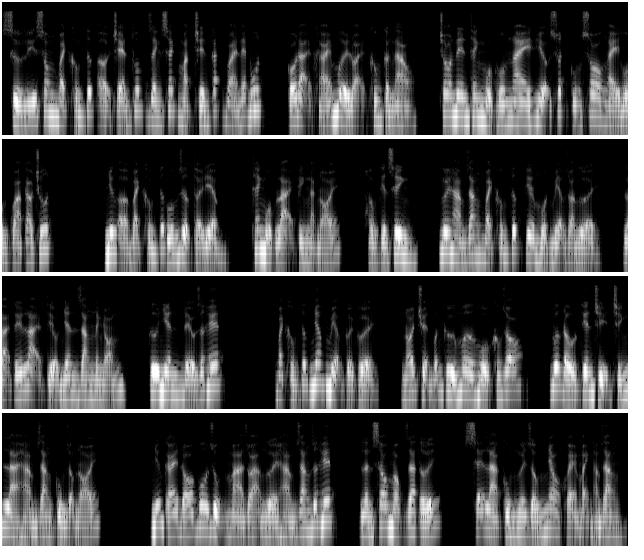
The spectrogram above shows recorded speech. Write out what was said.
Xử lý xong bạch khổng tức ở chén thuốc danh sách mặt trên cắt vài nét bút, có đại khái 10 loại không cần ngao, cho nên thanh mục hôm nay hiệu suất cũng so ngày hôm qua cao chút. Nhưng ở bạch khổng tức uống dược thời điểm, thanh mục lại kinh ngạc nói, Hồng tiến sinh, ngươi hàm răng bạch khổng tức kia một miệng doa người, lại tế lại tiểu nhân răng nanh nhóm, cư nhiên đều rất hết. Bạch khổng tức nhấp miệng cười cười, nói chuyện vẫn cứ mơ hồ không rõ, bước đầu tiên trị chính là hàm răng cùng giọng nói. Những cái đó vô dụng mà dọa người hàm răng rất hết, lần sau mọc ra tới, sẽ là cùng ngươi giống nhau khỏe mạnh hàm răng.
